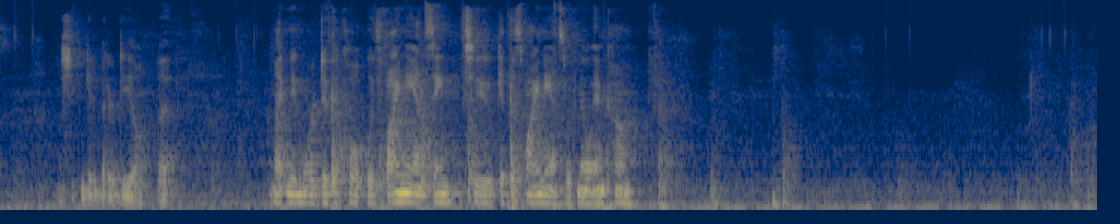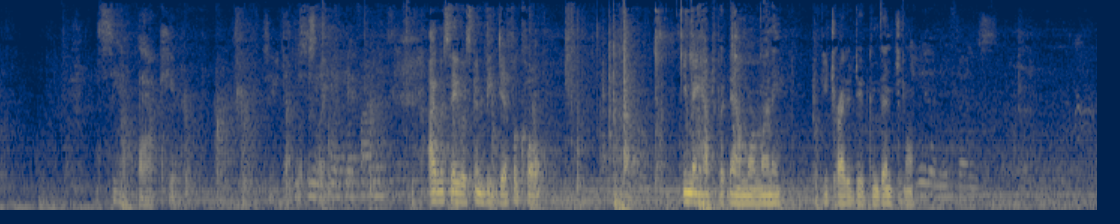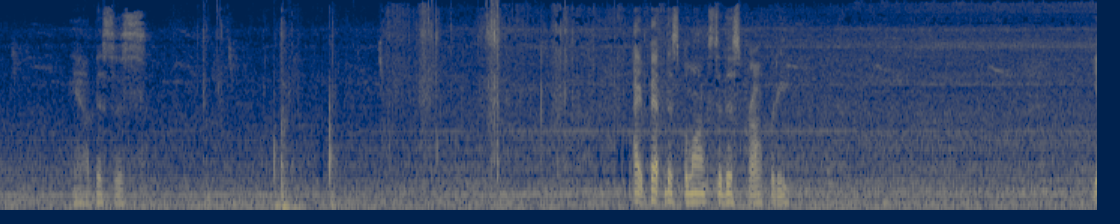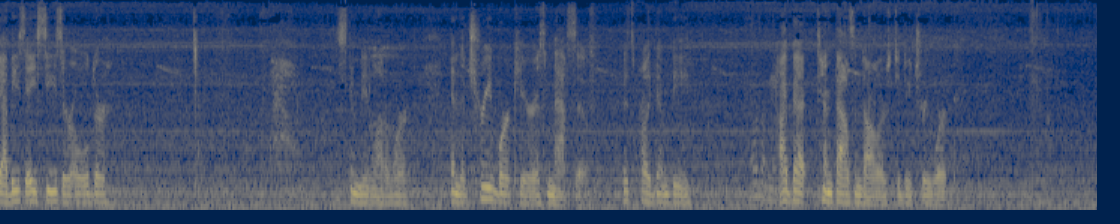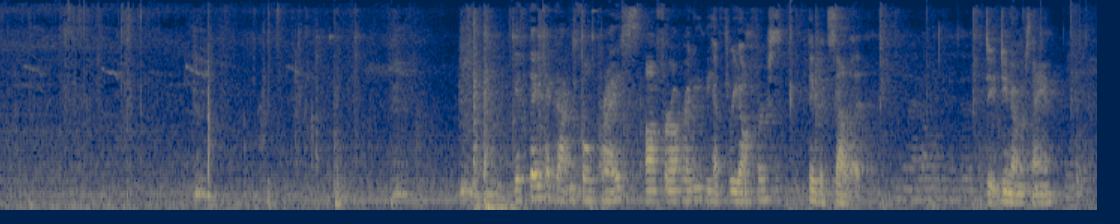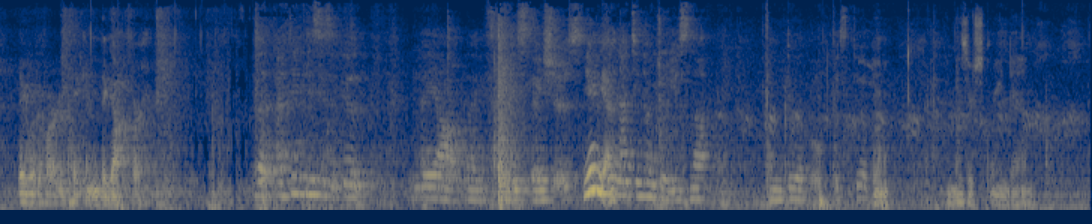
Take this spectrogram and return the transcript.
unless you can get a better deal, but might be more difficult with financing to get this financed with no income. Let's see out back here. See what that You looks like. I would say it was gonna be difficult. You may have to put down more money if you try to do conventional. Need a new fence. Yeah, this is. I bet this belongs to this property. Yeah, these ACs are older. Wow, this is gonna need a lot of work. And the tree work here is massive. It's probably gonna be, I bet, $10,000 to do tree work. If they had gotten full price offer already, they have three offers, they would sell it. Yeah, I don't do. Do, do you know what I'm saying? Yeah. They would have already taken the offer. But I think this is a good layout, like it's really spacious. Yeah, yeah. nineteen hundred is not undoable. It's doable. Mm. And these are screened in.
